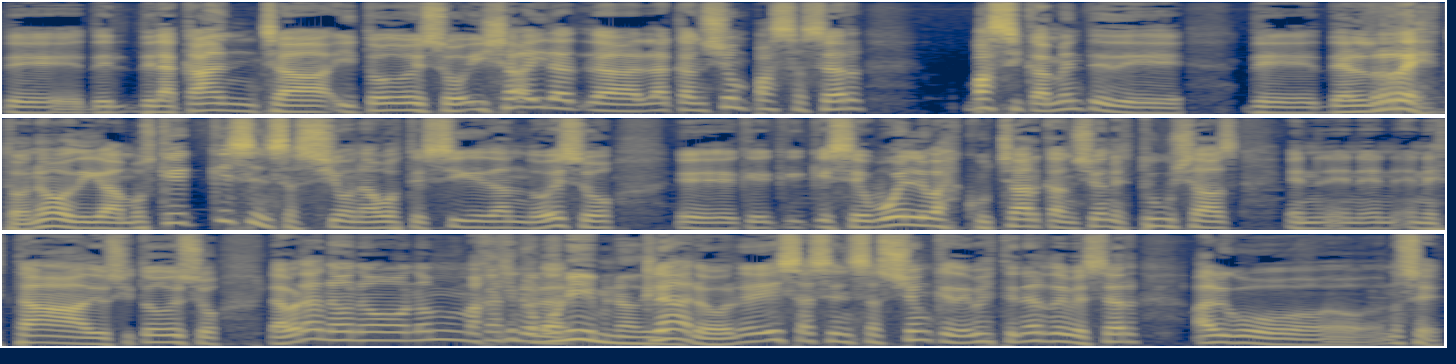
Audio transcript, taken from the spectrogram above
la cancha y todo eso, y ya ahí la, canción pasa a ser básicamente de, del resto, ¿no? Digamos, ¿Qué, ¿qué, sensación a vos te sigue dando eso? Eh, que, se vuelva a escuchar canciones tuyas en, en, estadios y todo eso. La verdad no no no me imagino. como un himno. Claro, esa sensación que debes tener debe ser algo, no sé,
